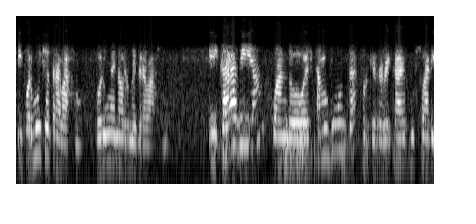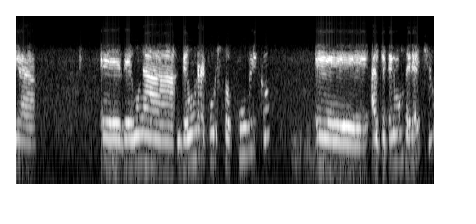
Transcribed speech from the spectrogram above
y por mucho trabajo, por un enorme trabajo. Y cada día, cuando estamos juntas, porque Rebeca es usuaria eh, de, una, de un recurso público eh, al que tenemos derecho.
